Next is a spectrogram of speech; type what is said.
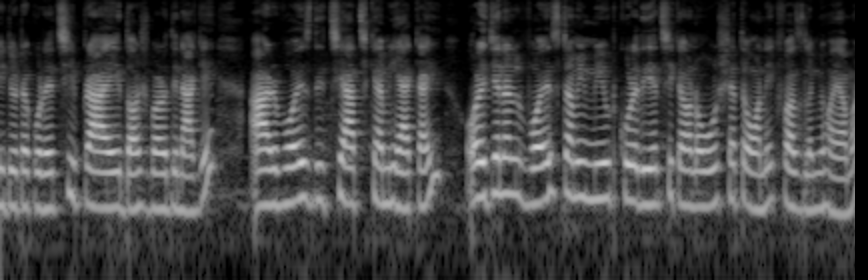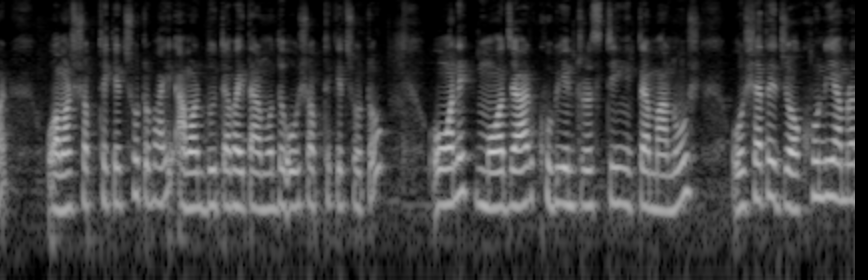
ভিডিওটা করেছি, প্রায় দশ বারো দিন আগে, আর ভয়েস দিচ্ছি আজকে আমি একাই। অরিজিনাল ভয়েসটা আমি মিউট করে দিয়েছি, কারণ ওর সাথে অনেক ফাজলামি হয় আমার। ও আমার সব থেকে ছোট ভাই, আমার দুইটা ভাই তার মধ্যে ও সব থেকে ছোট। ও অনেক মজার, খুবই ইন্টারেস্টিং একটা মানুষ। ওর সাথে যখনই আমরা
